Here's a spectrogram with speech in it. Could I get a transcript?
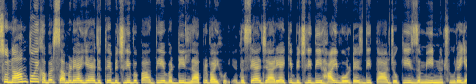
ਸੁਨਾਮ ਤੋਂ ਇਹ ਖਬਰ ਸਾਹਮਣੇ ਆਈ ਹੈ, ਜਿੱਥੇ ਬਿਜਲੀ ਵਿਭਾਗ ਦੀ ਇਹ ਵੱਡੀ ਲਾਪਰਵਾਹੀ ਹੋਈ ਹੈ। ਦੱਸਿਆ ਜਾ ਰਿਹਾ ਹੈ ਕਿ ਬਿਜਲੀ ਦੀ ਹਾਈ ਵੋਲਟੇਜ ਦੀ ਤਾਰ ਜੋ ਕਿ ਜ਼ਮੀਨ ਨੂੰ ਛੂ ਰਹੀ ਹੈ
